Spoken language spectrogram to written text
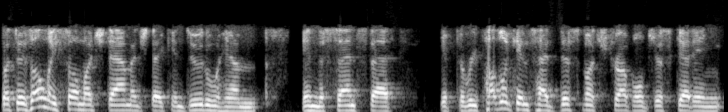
But there's only so much damage they can do to him in the sense that if the Republicans had this much trouble just getting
